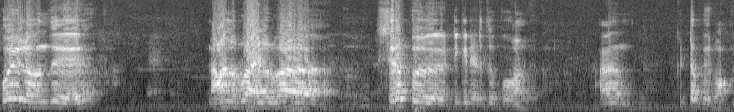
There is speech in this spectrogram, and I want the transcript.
கோயிலில் வந்து நானூறுரூவா ஐநூறுரூவா சிறப்பு டிக்கெட் எடுத்து போவானுங்க. அவன் கிட்ட போயிடுவான்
